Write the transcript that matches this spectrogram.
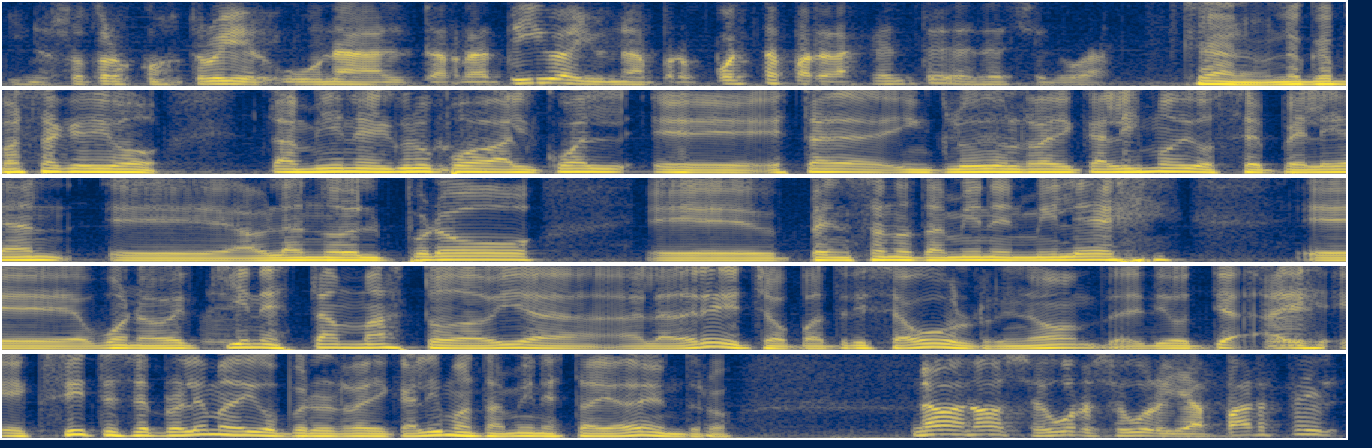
y nosotros construir una alternativa y una propuesta para la gente desde ese lugar. Claro, lo que pasa que digo, también el grupo al cual eh, está incluido el radicalismo, digo, se pelean eh, hablando del PRO, pensando también en mi ley. Eh, bueno, a ver quién está más todavía a la derecha, o Patricia Bullrich, ¿no? Digo, Existe ese problema, digo, pero el radicalismo también está ahí adentro. No, no, seguro, seguro. Y aparte,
